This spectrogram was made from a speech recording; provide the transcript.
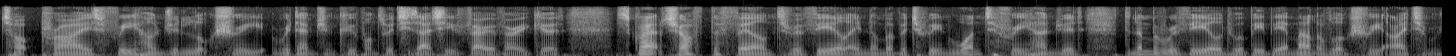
top prize, 300 luxury redemption coupons, which is actually very, very good. Scratch off the film to reveal a number between 1 to 300. The number revealed will be the amount of luxury item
